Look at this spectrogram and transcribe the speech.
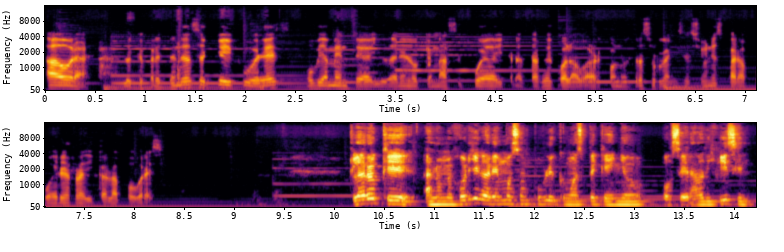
Ahora, lo que pretende hacer Keifu es, obviamente, ayudar en lo que más se pueda y tratar de colaborar con otras organizaciones para poder erradicar la pobreza. Claro que a lo mejor llegaremos a un público más pequeño o será difícil,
